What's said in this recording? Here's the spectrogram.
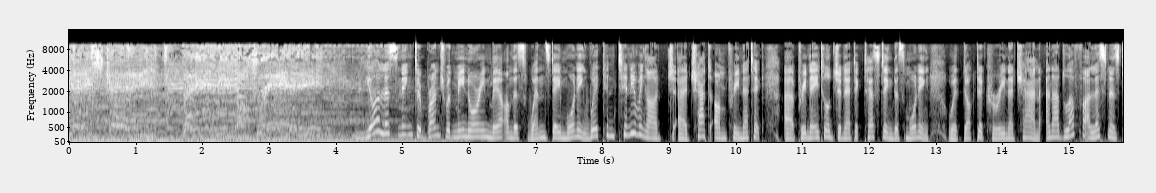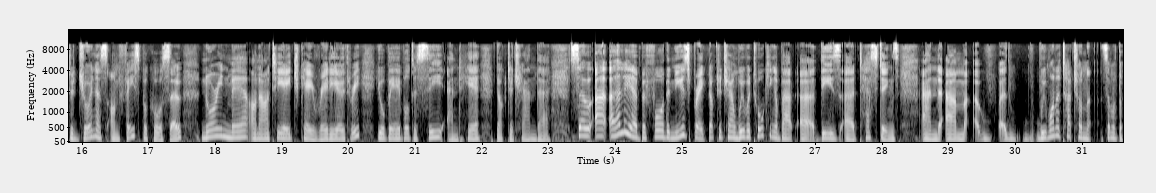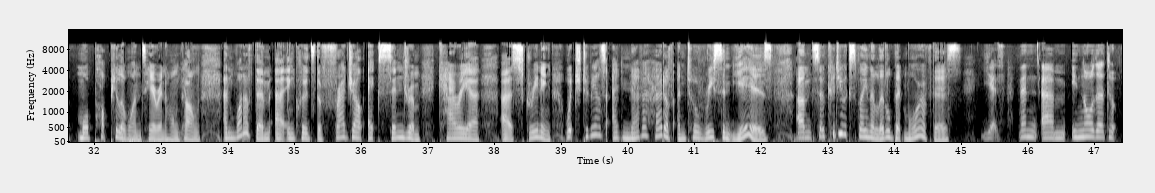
You're listening to Brunch with me, Noreen Mayer, on this Wednesday morning. We're continuing our uh, chat on prenatic, uh, prenatal genetic testing this morning with Dr. Karina Chan. And I'd love for our listeners to join us on Facebook also. Noreen Mayer on RTHK Radio 3. You'll be able to see and hear Dr. Chan there. So uh, earlier, before the news break, Dr. Chan, we were talking about uh, these uh, testings, and um, we want to touch on some of the more popular ones here in Hong Kong. And one of of them uh, includes the Fragile X syndrome carrier uh, screening, which, to be honest, I'd never heard of until recent years. Um, so, could you explain a little bit more of this? Yes. Then, um, in order to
